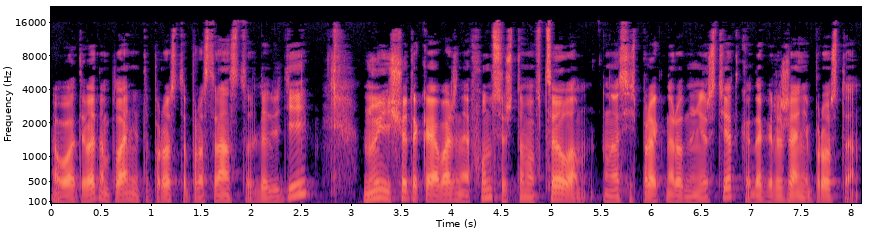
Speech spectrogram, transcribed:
Вот, и в этом плане это просто пространство для людей. Ну и еще такая важная функция, что мы в целом, у нас есть проект Народный университет, когда горожане просто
